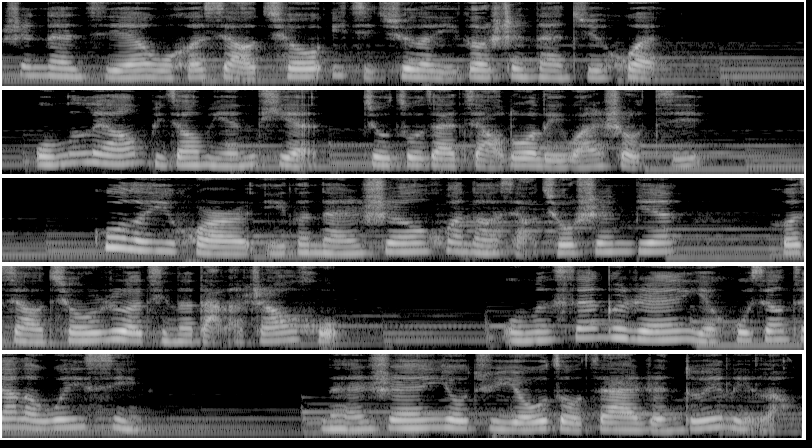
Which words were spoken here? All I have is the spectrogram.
圣诞节，我和小秋一起去了一个圣诞聚会，我们俩比较腼腆，就坐在角落里玩手机。过了一会儿，一个男生换到小秋身边，和小秋热情地打了招呼。我们三个人也互相加了微信，男生又去游走在人堆里了。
